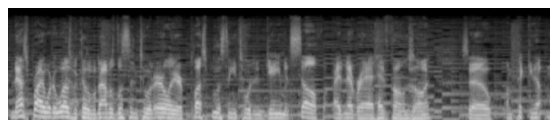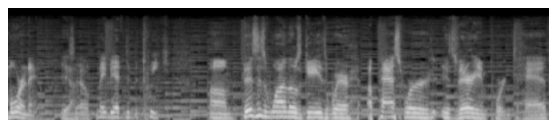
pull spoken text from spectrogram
And that's probably what it was because when I was listening to it earlier, plus listening to it in game itself, I never had headphones on, so I'm picking up more now. Yeah. So maybe I did the tweak. Um, this is one of those games where a password is very important to have,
